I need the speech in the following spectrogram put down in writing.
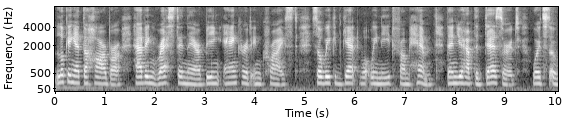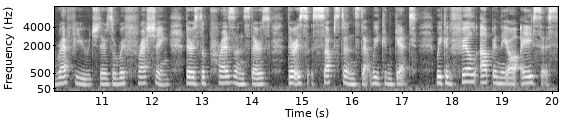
looking at the harbor, having rest in there, being anchored in Christ, so we can get what we need from Him. Then you have the desert where it's a refuge, there's a refreshing, there's the presence, there's there is substance that we can get we can fill up in the oasis.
